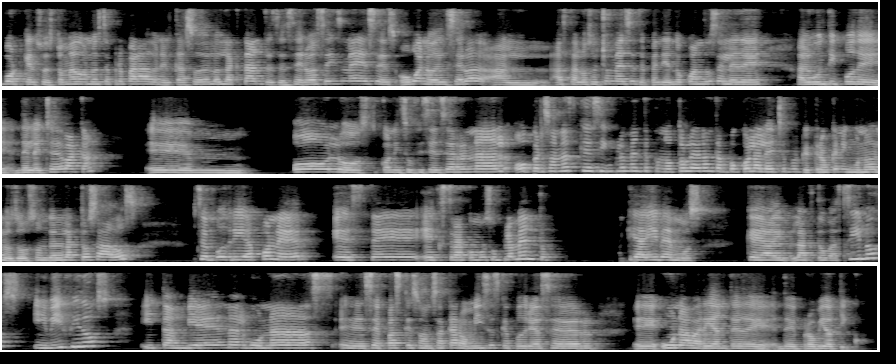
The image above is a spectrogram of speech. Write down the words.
porque en su estómago no está preparado, en el caso de los lactantes de 0 a 6 meses, o bueno, de 0 al, hasta los 8 meses, dependiendo cuándo se le dé algún tipo de, de leche de vaca, eh, o los con insuficiencia renal o personas que simplemente pues, no toleran tampoco la leche porque creo que ninguno de los dos son deslactosados, se podría poner este extra como suplemento. Y ahí vemos que hay lactobacilos y bífidos y también algunas eh, cepas que son saccharomyces que podría ser eh, una variante de, probiótico.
